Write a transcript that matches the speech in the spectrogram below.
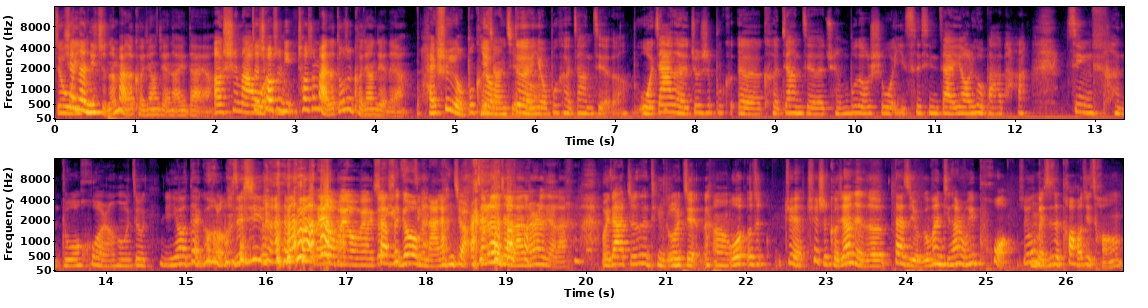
就现在你只能买到可降解那一袋啊。哦是吗？在超市你超市买的都是可降解的呀。还是有不可降解的。对，有不可降解的。我家的就是不可呃可降解的，全部都是我一次性在幺六八八进很多货，然后就你又要代购了吗？最近？没有没有没有，下次给我们拿两卷儿。拿两卷来，拿两卷来。我家真的挺多卷的。嗯，我我这确确实可降解的袋子有个问题，它容易破，所以我每次得套好几层。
